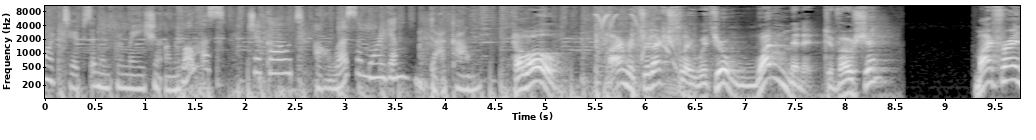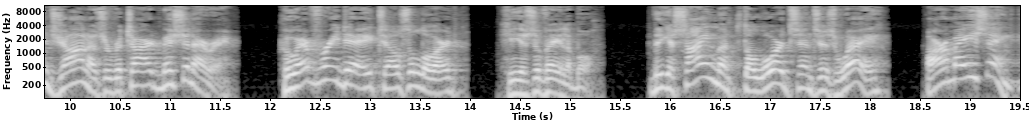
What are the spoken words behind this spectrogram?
more tips and information on wellness, check out alessamorgan.com. Hello, I'm Richard Exley with your one minute devotion. My friend John is a retired missionary who every day tells the Lord he is available. The assignments the Lord sends his way are amazing.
